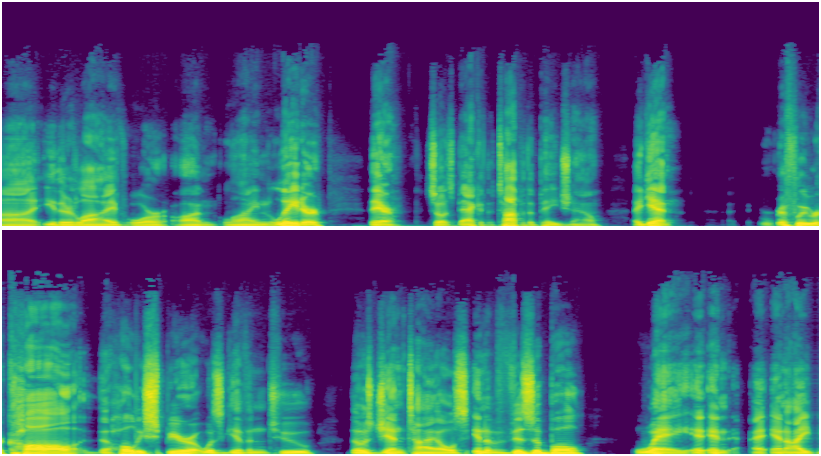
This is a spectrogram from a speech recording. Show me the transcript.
uh, either live or online later. There. So it's back at the top of the page now. Again, if we recall, the Holy Spirit was given to those Gentiles in a visible way. And and I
